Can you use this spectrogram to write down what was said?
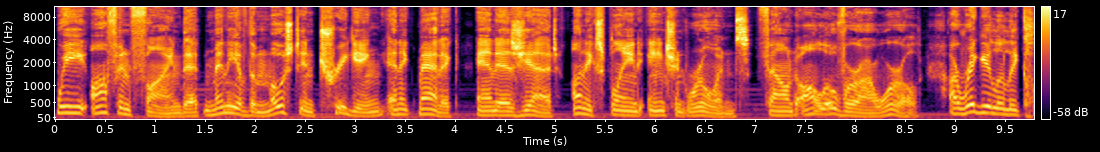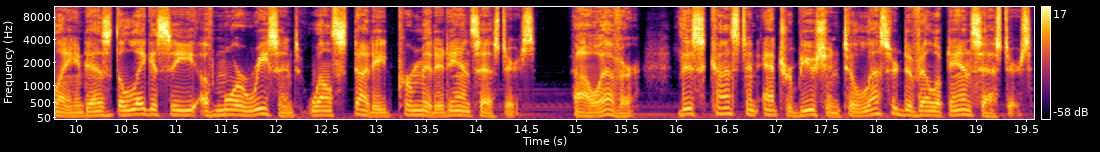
We often find that many of the most intriguing, enigmatic, and as yet unexplained ancient ruins found all over our world are regularly claimed as the legacy of more recent, well-studied, permitted ancestors. However, This constant attribution to lesser developed ancestors,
